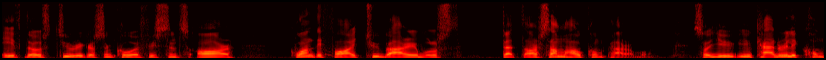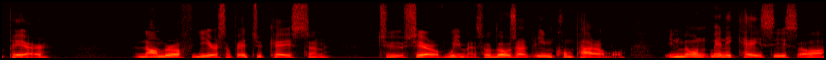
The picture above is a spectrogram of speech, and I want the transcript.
if those two regression coefficients are quantified two variables that are somehow comparable. So you, you can't really compare number of years of education to share of women. So those are incomparable. In many cases, uh,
